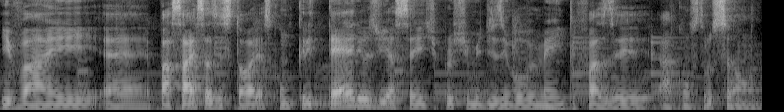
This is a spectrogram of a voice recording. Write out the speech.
e vai é, passar essas histórias com critérios de aceite para o time de desenvolvimento fazer a construção.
